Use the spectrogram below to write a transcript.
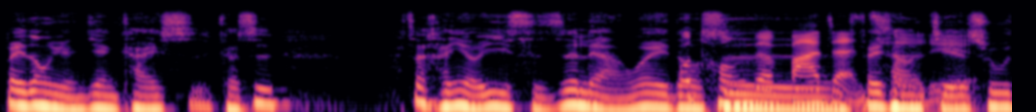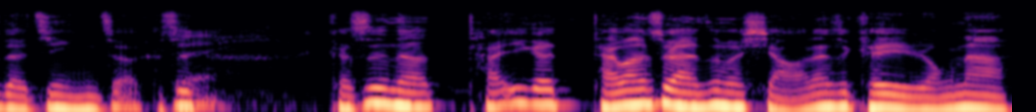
被动元件开始，可是这很有意思，这两位都是非常杰出的经营者。可是，可是呢，台一个台湾虽然这么小，但是可以容纳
